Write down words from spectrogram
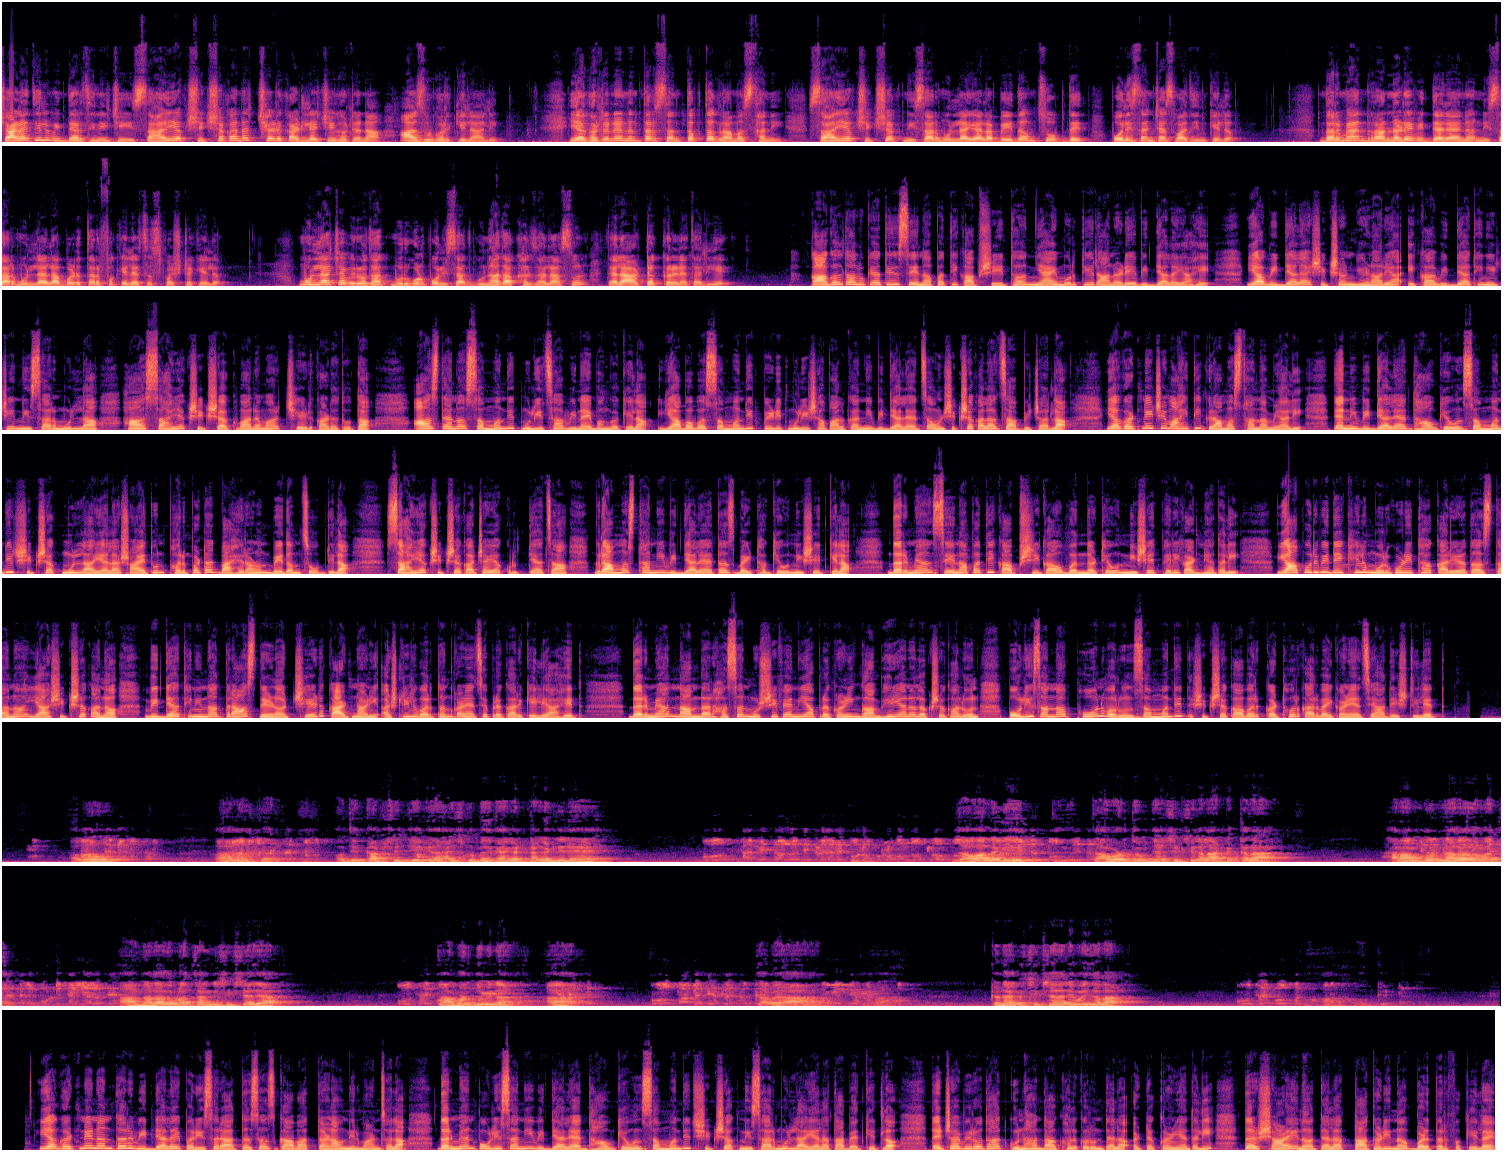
शाळेतील विद्यार्थिनीची सहाय्यक शिक्षकानंच छेड काढल्याची घटना आज उघडकीला आली. या घटनेनंतर संतप्त ग्रामस्थांनी सहाय्यक शिक्षक निसार मुल्ला याला बेदम चोप देत पोलिसांच्या स्वाधीन केलं. दरम्यान रानडे विद्यालयानं निसार मुल्लाला बडतर्फ केल्याचं स्पष्ट केलं. मुल्लाच्या विरोधात मुरगुड पोलिसात गुन्हा दाखल झाला असून त्याला अटक करण्यात आली आहे कागल तालुक्यातील सेनापती कापशी इथं न्यायमूर्ती रानडे विद्यालय आहे. या विद्यालयात शिक्षण घेणाऱ्या एका विद्यार्थिनीची निसार मुल्ला हा सहाय्यक शिक्षक वारंवार छेड काढत होता. आज त्यानं संबंधित मुलीचा विनयभंग केला. याबाबत संबंधित पीडित मुलीच्या पालकांनी विद्यालयात जाऊन शिक्षकाला जाब विचारला. या घटनेची माहिती ग्रामस्थांना मिळाली. त्यांनी विद्यालयात धाव घेऊन संबंधित शिक्षक मुल्ला याला शाळेतून फरफटत बाहेर आणून बेदम चोप दिला. सहाय्यक शिक्षकाच्या या कृत्याचा ग्रामस्थांनी विद्यालयातच बैठक घेऊन निषेध केला. दरम्यान सेनापती कापशी गाव बंद ठेवून निषेध फेरी काढण्यात आली. यापूर्वी देखील मुरगुड इथं कार्यरत असताना या शिक्षकानं विद्यार्थिनींना त्रास देणं छेड काढणं आणि अश्लील वर्तन करण्याचे प्रकार केले आहेत. दरम्यान नामदार हसन मुश्रीफ यांनी या प्रकरणी गांभीर्यानं लक्ष घालून पोलिसांना फोनवरून संबंधित शिक्षकावर कठोर कारवाई करण्याचे आदेश दिलेत. हॅलो. हा नमस्कार. अहो ते कापशीत जी हायस्कूलमध्ये काय घटना घडलेली आहे? जावा लगेच ताबडतोब त्या शिक्षकाला अटक करा. हरामखोर नराधमात हा नराधमात चांगली शिक्षा द्या. ताबडतोबी ना? हा. ताब्यात हा. हा. कडक शिक्षा झाली पाहिजे त्याला हो साहेब हो साहेब हा ओके या घटनेनंतर विद्यालय परिसरात तसंच गावात तणाव निर्माण झाला. दरम्यान पोलिसांनी विद्यालयात धाव घेऊन संबंधित शिक्षक निसार मुल्ला याला ताब्यात घेतलं. त्याच्या विरोधात गुन्हा दाखल करून त्याला अटक करण्यात आली तर शाळेनं त्याला तातडीनं बडतर्फ केलंय.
